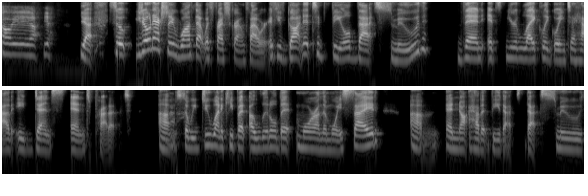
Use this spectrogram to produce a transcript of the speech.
Oh, yeah, yeah, yeah. Yeah. So you don't actually want that with fresh ground flour. If you've gotten it to feel that smooth, then it's you're likely going to have a dense end product. Um. So we do want to keep it a little bit more on the moist side um, and not have it be that that smooth.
